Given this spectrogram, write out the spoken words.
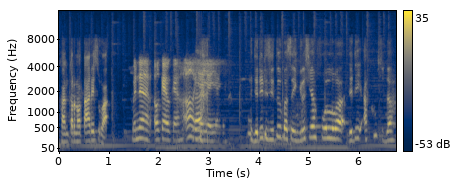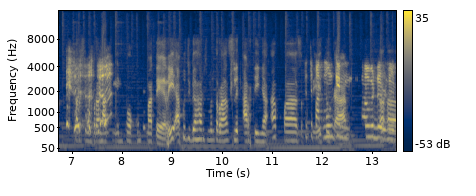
kantor notaris, Wak. Bener, oke okay, oke. Okay. Oh iya iya iya. iya. Jadi di situ bahasa Inggrisnya full, Wak. Jadi aku sudah harus memperhatikan fokus materi, aku juga harus mentranslate artinya apa seperti Secepat itu mungkin. kan. Oh, bener, uh, bener.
